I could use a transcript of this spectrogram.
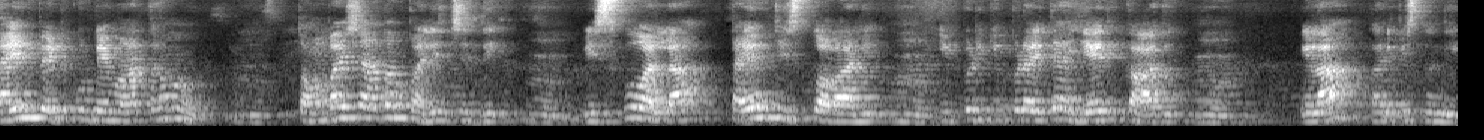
టైం పెట్టుకుంటే మాత్రం తొంభై శాతం ఫలించిద్ది ఉమ్, విసుగు వల్ల టైం తీసుకోవాలి. ఇప్పటికిప్పుడైతే అయ్యేది కాదు ఇలా కనిపిస్తుంది.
